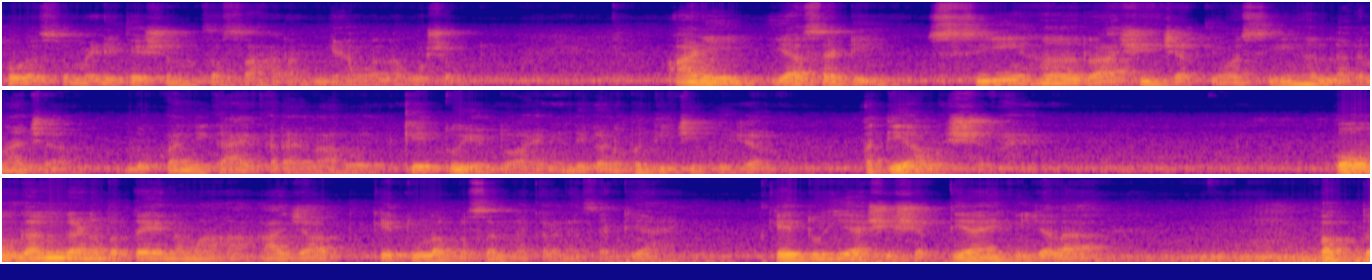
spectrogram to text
थोडंसं मेडिकेशनचा सहारा घ्यावा लागू शकतो. आणि यासाठी सिंह राशीच्या किंवा सिंह लग्नाच्या लोकांनी काय करायला हवं? केतू येतो आहे म्हणजे गणपतीची पूजा अति आवश्यक आहे. ओम गंग गणपतय नमहा हा जाप केतूला प्रसन्न करण्यासाठी आहे. केतू ही अशी शक्ती आहे की ज्याला फक्त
